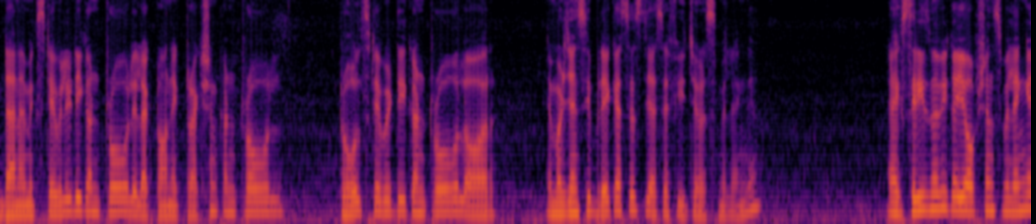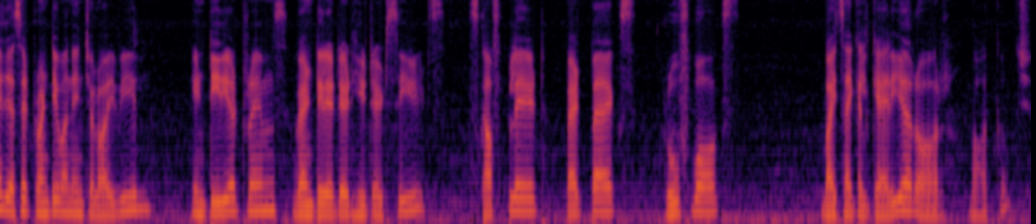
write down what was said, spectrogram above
dynamic stability control, electronic traction control, roll stability control और इमरजेंसी ब्रेक एसिस जैसे फीचर्स मिलेंगे। एक्स सीरीज़ में भी कई ऑप्शंस मिलेंगे, जैसे 21 inch alloy wheel interior trims ventilated heated seats scuff plate pet packs roof box bicycle carrier और बहुत कुछ।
